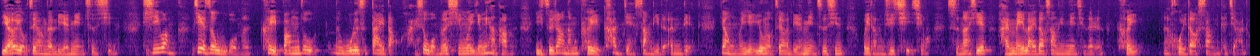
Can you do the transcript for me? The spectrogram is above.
也要有这样的怜悯之心。希望借着我们可以帮助，那无论是带导还是我们的行为影响他们，以致让他们可以看见上帝的恩典，让我们也拥有这样怜悯之心，为他们去祈求，使那些还没来到上帝面前的人可以呃回到上帝的家中。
